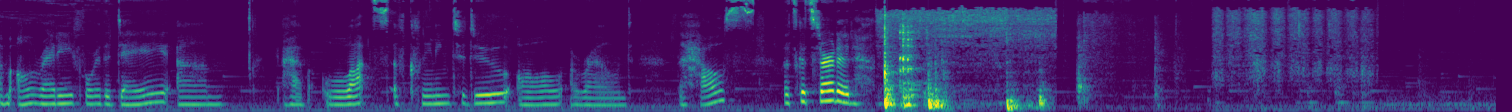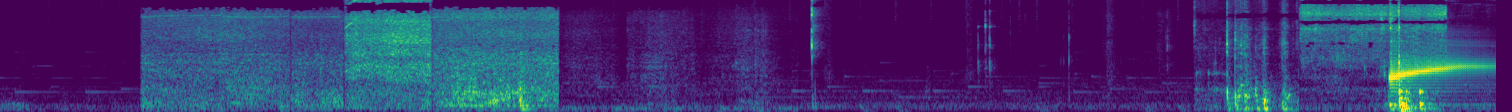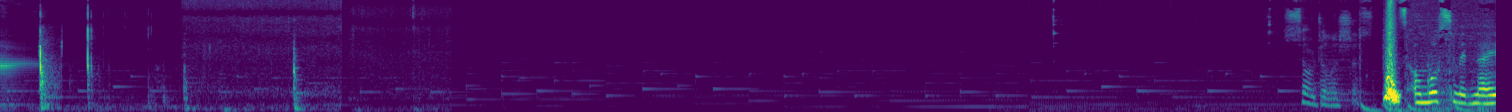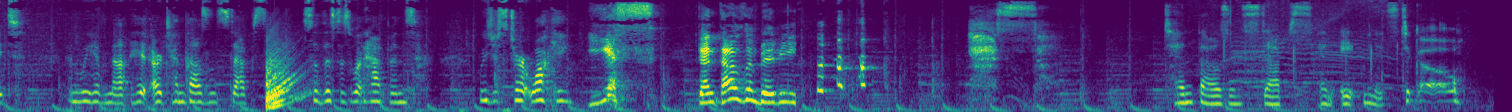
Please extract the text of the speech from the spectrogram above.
I'm all ready for the day. Um, I have lots of cleaning to do all around the house. Let's get started. So delicious. It's almost midnight and we have not hit our 10,000 steps. So this is what happens. We just start walking. Yes! 10,000, baby! yes! 10,000 steps and eight minutes to go.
